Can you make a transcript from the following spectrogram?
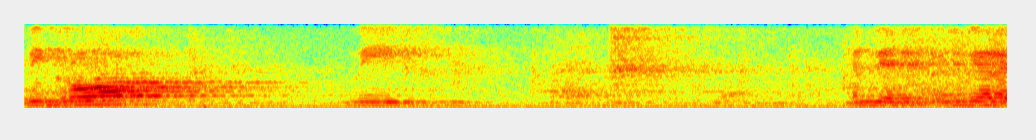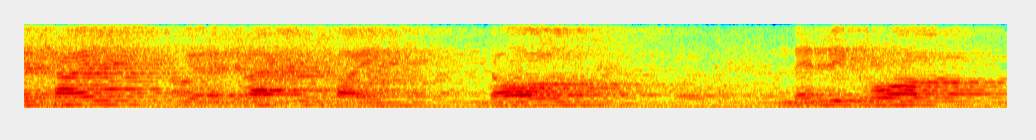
we grow up, we, when we, are, when we are a child, we are attracted by dolls, and then we grow up,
